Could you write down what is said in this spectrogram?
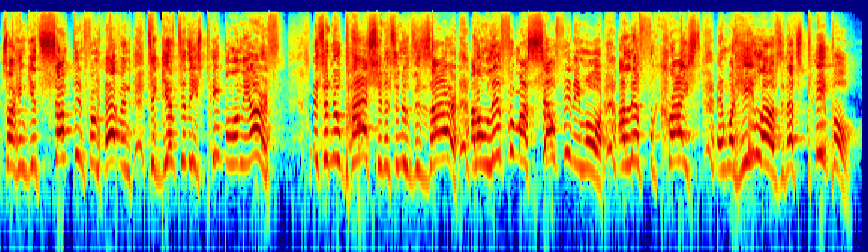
so I can get something from heaven to give to these people on the earth. It's a new passion, it's a new desire. I don't live for myself anymore. I live for Christ and what He loves, and that's people.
